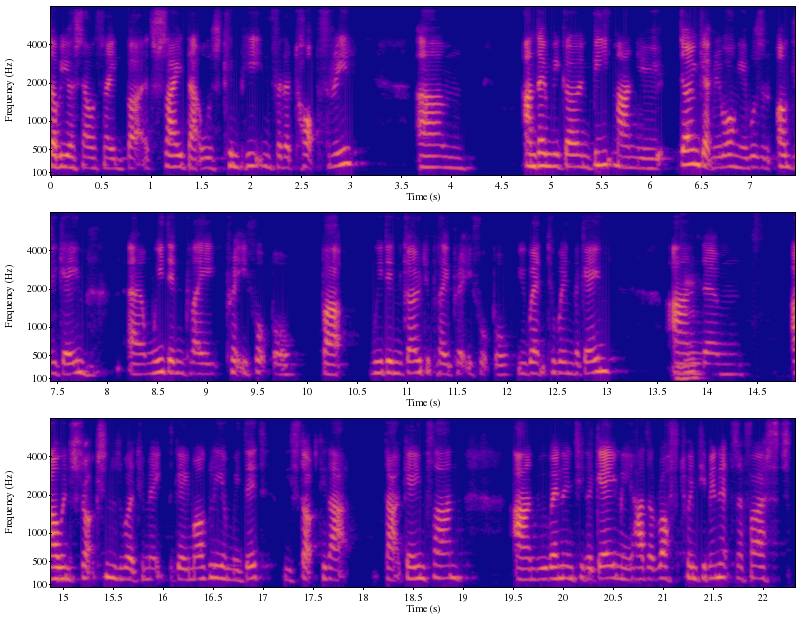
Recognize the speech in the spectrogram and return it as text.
WSL side, but a side that was competing for the top three. Um, and then we go and beat Manu. Don't get me wrong, it was an ugly game. Um, we didn't play pretty football, but we didn't go to play pretty football. We went to win the game, mm-hmm. and um, our instructions were to make the game ugly, and we did. We stuck to that that game plan, and we went into the game. We had a rough 20 minutes. The first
